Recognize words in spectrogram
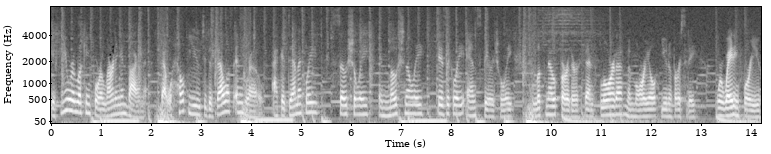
If you are looking for a learning environment that will help you to develop and grow academically, socially, emotionally, physically, and spiritually, look no further than Florida Memorial University. We're waiting for you.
